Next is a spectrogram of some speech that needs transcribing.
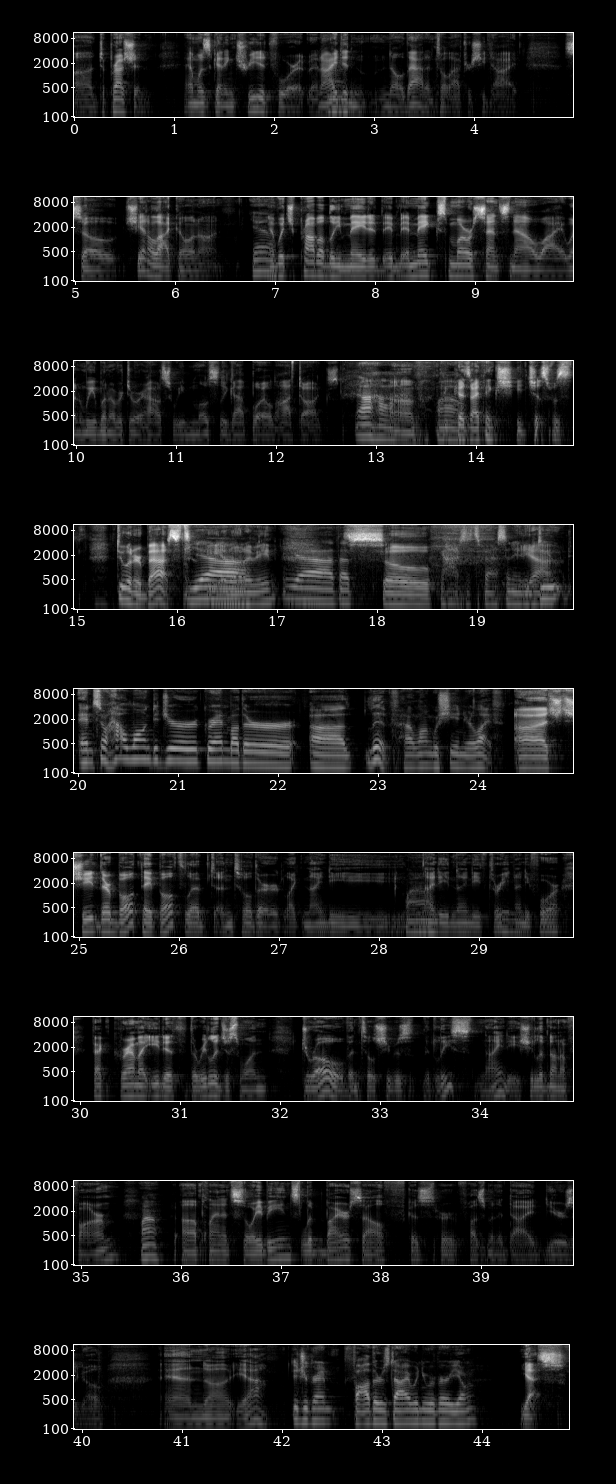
uh, depression and was getting treated for it. And Mm. I didn't know that until after she died. So she had a lot going on. Yeah. And which probably made it, it, it makes more sense now why when we went over to her house, we mostly got boiled hot dogs. Uh-huh. Um, Because I think she just was doing her best. yeah. You know what I mean? Yeah. That's So gosh, it's fascinating. Yeah. You- and so, how long did your grandmother uh, live? How long was she in your life? Uh, she, they're both, they both lived until they're like 90, 90, 93, 94. In fact, Grandma Edith, the religious one, drove until she was at least 90. She lived on a farm, Wow. uh, planted soybeans, lived by herself because her husband had died years ago. And uh, yeah, Did your grandfathers die when you were very young? yes,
